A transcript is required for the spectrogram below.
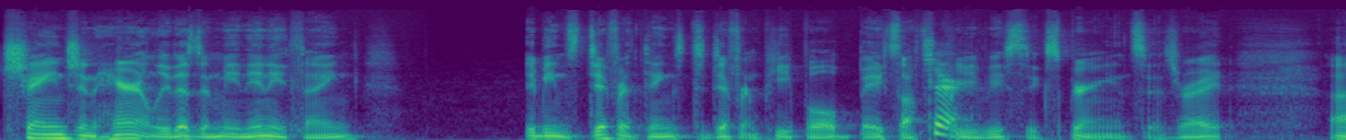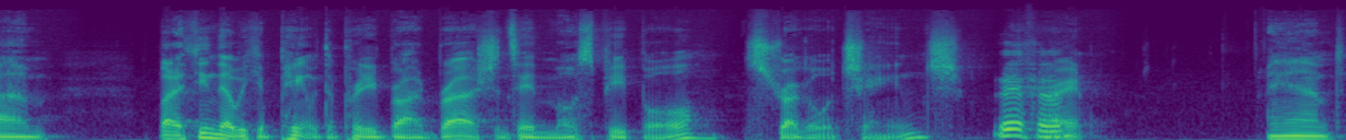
change inherently doesn't mean anything. It means different things to different people based off Sure. previous experiences right? Um, but i think that we could paint with a pretty broad brush and say most people struggle with change right? And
